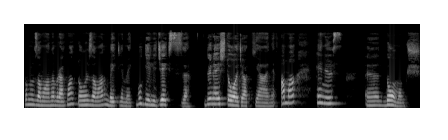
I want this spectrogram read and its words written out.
Bunu zamana bırakmak, doğru zamanı beklemek. Bu gelecek size. Güneş doğacak yani. Ama henüz e, doğmamış.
